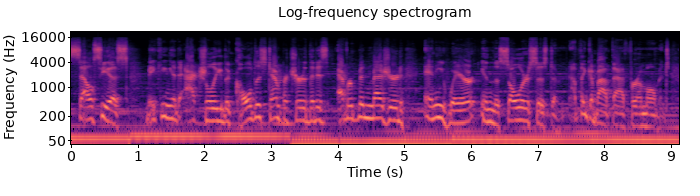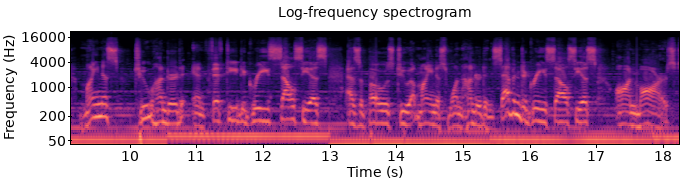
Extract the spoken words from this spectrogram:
Celsius, making it actually the coldest temperature that has ever been measured anywhere in the solar system. Now, think about that for a moment. Minus 250 degrees Celsius as opposed to minus 107 degrees Celsius on Mars.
